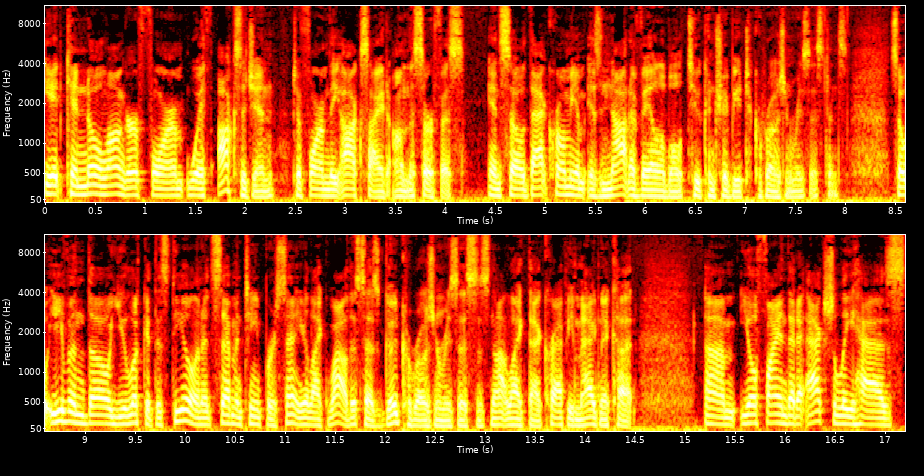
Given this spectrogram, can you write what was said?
it can no longer form with oxygen to form the oxide on the surface. And so that chromium is not available to contribute to corrosion resistance. So even though you look at the steel and it's 17%, you're like, wow, this has good corrosion resistance, not like that crappy Magna Cut. Um, you'll find that it actually has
